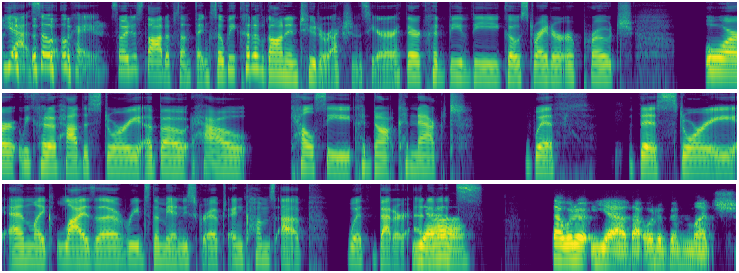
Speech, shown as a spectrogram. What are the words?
yeah. So okay. So I just thought of something. So we could have gone in two directions here. There could be the ghostwriter approach, or we could have had the story about how Kelsey could not connect with this story and like Liza reads the manuscript and comes up with better edits. Yeah. That would have yeah, that would have been much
